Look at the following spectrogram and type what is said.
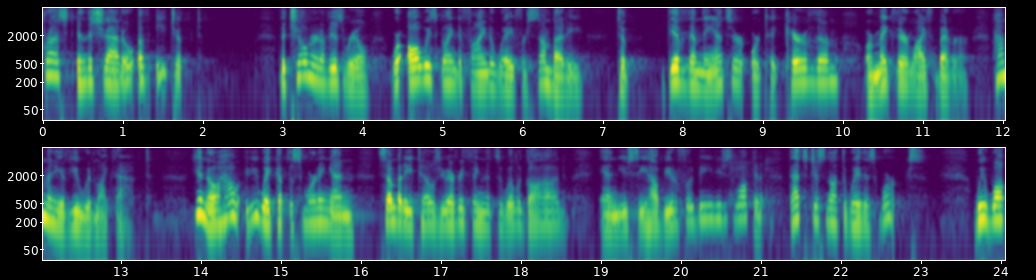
trust in the shadow of Egypt. The children of Israel were always going to find a way for somebody to give them the answer or take care of them or make their life better. How many of you would like that? You know, how if you wake up this morning and somebody tells you everything that's the will of God and you see how beautiful it would be and you just walk in it. That's just not the way this works. We walk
